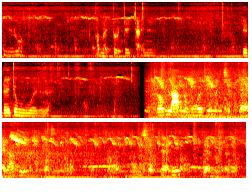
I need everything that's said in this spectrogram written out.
thui luôn. Có mấy tuổi chạy chạy này để đấy trong người này cơm làm đồng người thì mình sẽ chạy ra thì mình sẽ chạy như chạy nữa đó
